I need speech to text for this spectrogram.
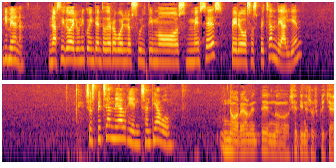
Dime, Ana. No ha sido el único intento de robo en los últimos meses, pero ¿sospechan de alguien? ¿Sospechan de alguien, Santiago? No, realmente no se tiene sospecha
